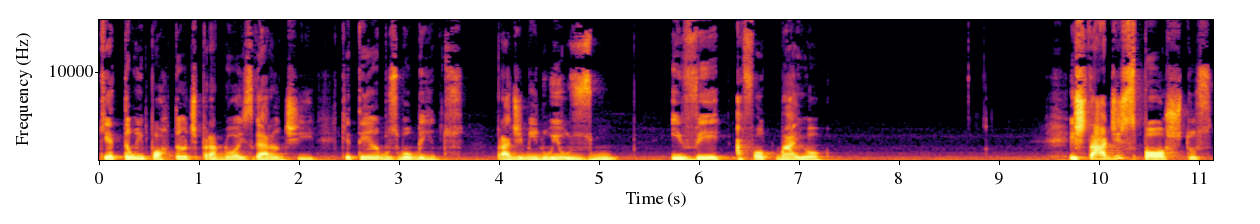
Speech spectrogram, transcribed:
que é tão importante para nós garantir que tenhamos momentos para diminuir o zoom e ver a foto maior. Estar dispostos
